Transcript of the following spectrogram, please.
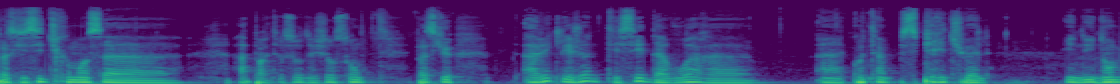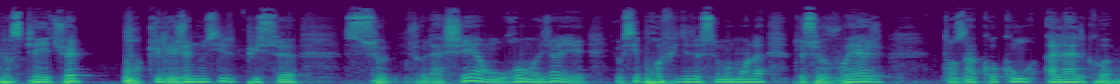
Parce que si tu commences à, à partir sur des chansons, parce que avec les jeunes, tu essaies d'avoir euh, un côté spirituel, une, ambiance spirituelle pour que les jeunes aussi puissent euh, se, lâcher, en gros, on va dire, et aussi profiter de ce moment-là, de ce voyage dans un cocon halal, quoi.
